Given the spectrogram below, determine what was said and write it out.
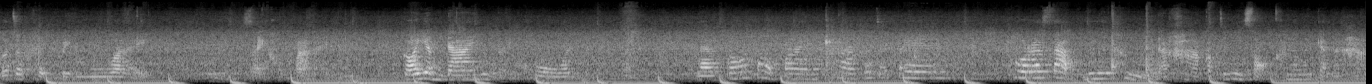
ก็จะพกไปด้วยใส่เข้าไป ก็ยังได้อยู่นะทุกคน แล้วก็ต่อไปนะคะก็จะเป็น โทรศัพท์มือถือนะคะ ก็จะมีสองเครื่องด้วยกันนะคะ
